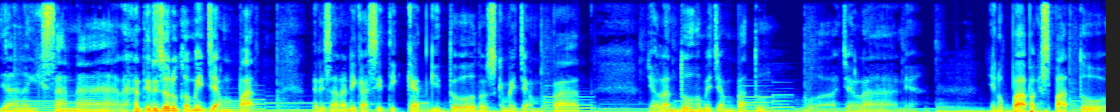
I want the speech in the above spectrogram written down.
Jalan lagi ke sana. Nanti disuruh ke meja 4 dari sana dikasih tiket gitu terus ke meja 4 jalan tuh ke meja 4 tuh. Wah jalan ya jangan lupa pakai sepatu.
